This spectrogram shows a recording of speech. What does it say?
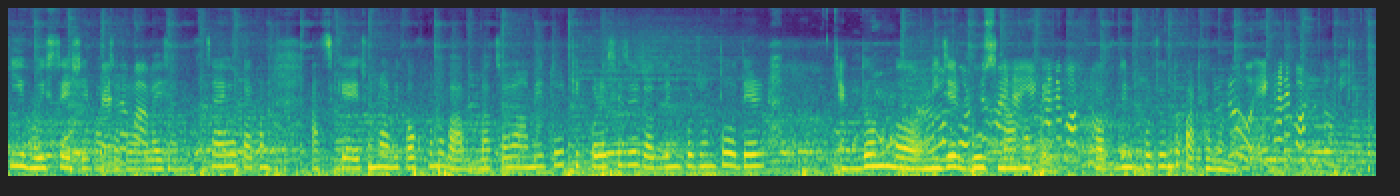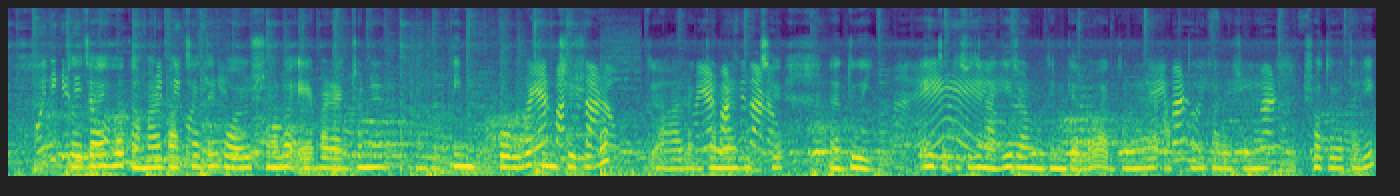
কী হয়েছে সেই বাচ্চাটা আল্লাহ জানে। যাই হোক এখন আজকে এই জন্য আমি কখনো বাচ্চারা আমি তো ঠিক করেছি যে যতদিন পর্যন্ত ওদের একদম নিজের বুঝ না হবে ততদিন পর্যন্ত পাঠাবো না। তো যাই হোক আমার বাচ্চাদের বয়স হলো এবার একজনের তিন পড়ল তিন শেষ হলো। আর একজনের হচ্ছে দুই। হ্যাঁ, এই যে কিছুদিন আগেই জন্মদিন গেল একজনের আট তারিখ আর একজনের সতেরো তারিখ।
